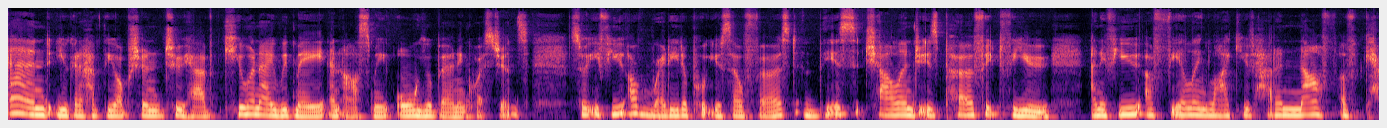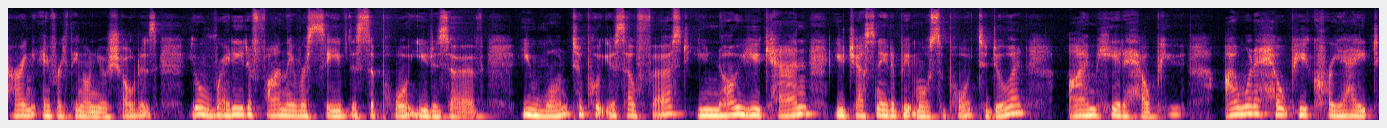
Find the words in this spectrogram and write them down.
and you're going to have the option to have Q&A with me and ask me all your burning questions. So if you are ready to put yourself first, this challenge is perfect for you. And if you are feeling like you've had enough of carrying everything on your shoulders, you're ready to finally receive the support you deserve. You want to put yourself first. You know you can. You just need a bit more support to do it. I'm here to help you. I want to help you create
